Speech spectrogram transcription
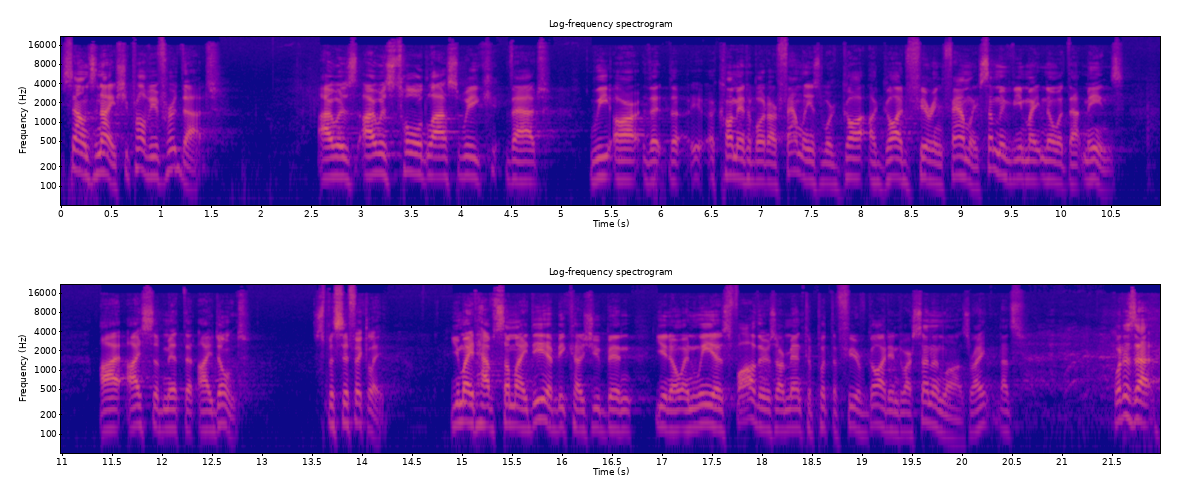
Sounds nice. You probably have heard that. I was, I was told last week that we are, that the, a comment about our family is we're God, a God fearing family. Some of you might know what that means. I, I submit that I don't, specifically. You might have some idea because you've been, you know, and we as fathers are meant to put the fear of God into our son in laws, right? That's, what is that?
